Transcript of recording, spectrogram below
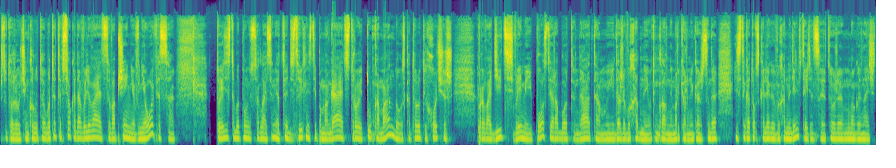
что тоже очень круто. Вот это все, когда выливается в общение вне офиса, то я здесь с тобой полностью согласен. Это в действительности помогает строить ту команду, с которой ты хочешь проводить время и после работы, да, там, и даже выходные. Вот главный маркер, мне кажется, да. Если ты готов с коллегой в выходной день встретиться, это уже много значит.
